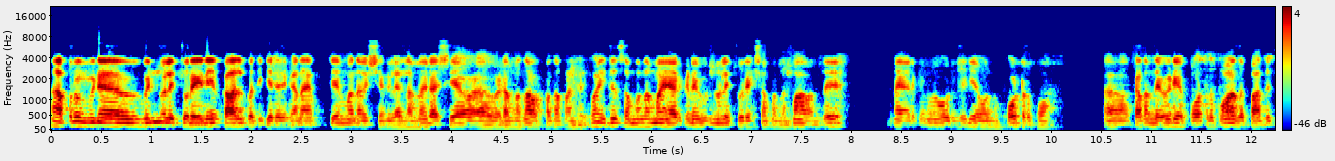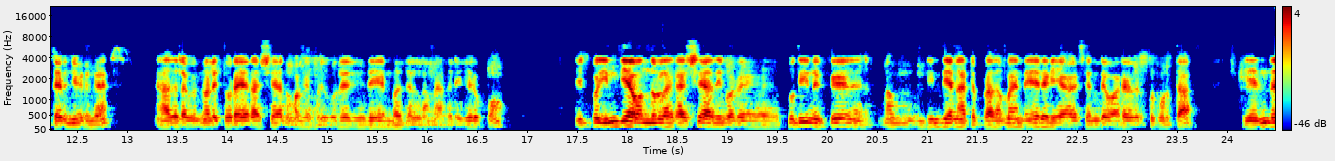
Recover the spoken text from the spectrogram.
அப்புறம் விண விண்வெளித்துறையிலையும் கால் பதிக்கிறதுக்கான முக்கியமான விஷயங்கள் எல்லாமே ரஷ்யாவிடமா தான் ஒப்பந்தம் பண்ணியிருக்கோம் இது சம்மந்தமாக ஏற்கனவே விண்வெளித்துறை சம்மந்தமாக வந்து நம்ம ஏற்கனவே ஒரு வீடியோ ஒன்று போட்டிருப்போம். கடந்த வீடியோ போட்டிருப்போம். அதை பார்த்து தெரிஞ்சுக்கிடுங்க. அதில் விண்வெளித்துறை ரஷ்யா நமக்கு எப்படி உதவியது என்பது எல்லாமே அதில் இருக்கும். இப்போ இந்தியா வந்துள்ள ரஷ்ய அதிபர் புதினுக்கு நம் இந்திய நாட்டு பிரதமர் நேரடியாக சென்று வரவேற்பு கொடுத்தா எந்த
